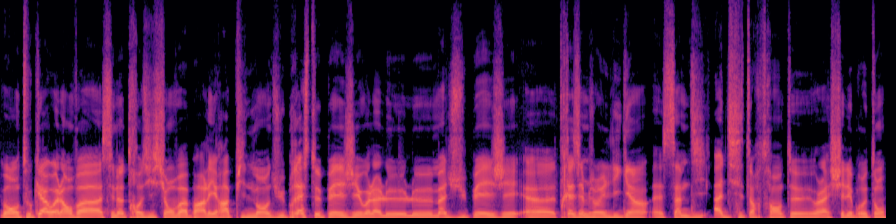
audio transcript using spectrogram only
Bon, en tout cas, voilà, on va, c'est notre transition. On va parler rapidement du Brest PSG. Voilà, le, le match du PSG, euh, 13e journée de Ligue 1, euh, samedi à 17h30, euh, voilà, chez les Bretons.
